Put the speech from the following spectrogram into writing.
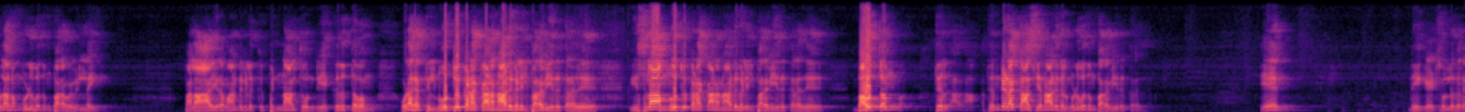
உலகம் முழுவதும் பரவவில்லை? பல ஆயிரம் ஆண்டுகளுக்கு பின்னால் தோன்றிய கிறித்தவம் உலகத்தில் நூற்றுக்கணக்கான நாடுகளில் பரவி இருக்கிறது இஸ்லாம் நூற்றுக்கணக்கான நாடுகளில் பரவி இருக்கிறது பௌத்தம் தெற் தென்கிழக்காசிய நாடுகள் முழுவதும் பரவி இருக்கிறது ஏன் நீங்கள் சொல்லுகிற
